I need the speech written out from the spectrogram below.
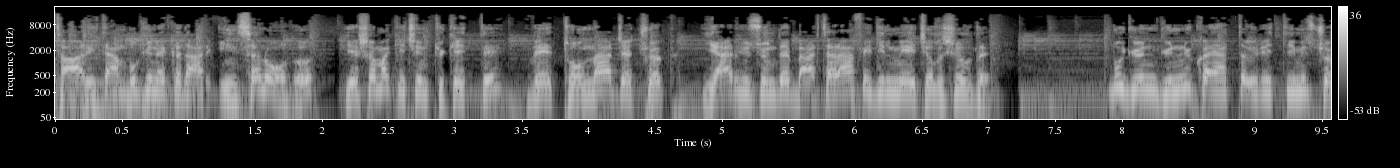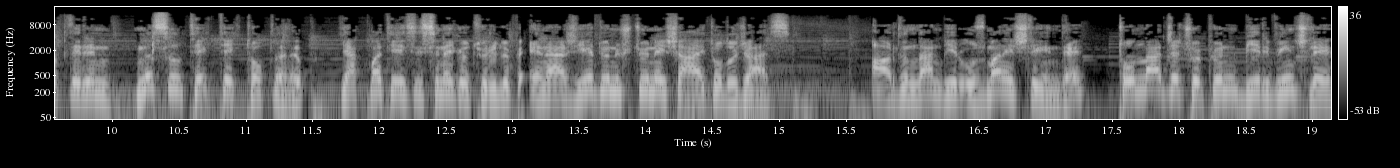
Tarihten bugüne kadar insanoğlu yaşamak için tüketti ve tonlarca çöp yeryüzünde bertaraf edilmeye çalışıldı. Bugün günlük hayatta ürettiğimiz çöplerin nasıl tek tek toplanıp yakma tesisine götürülüp enerjiye dönüştüğüne şahit olacağız. Ardından bir uzman eşliğinde tonlarca çöpün bir vinçle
